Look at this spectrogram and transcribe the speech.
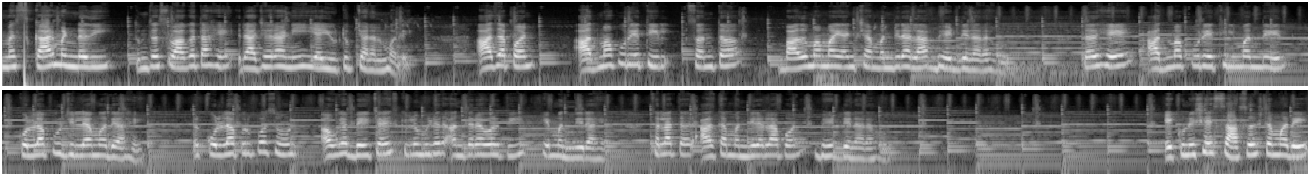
नमस्कार मंडळी तुमचं स्वागत आहे राजाराणी या यूट्यूब चॅनलमध्ये आज आपण आदमापूर येथील संत बाळूमामा यांच्या मंदिराला भेट देणार आहोत. तर हे आदमापूर येथील मंदिर कोल्हापूर जिल्ह्यामध्ये आहे. तर कोल्हापूरपासून अवघ्या बेचाळीस किलोमीटर अंतरावरती हे मंदिर आहे. चला तर आज त्या मंदिराला आपण भेट देणार आहोत. एकोणीसशे सहासष्टमध्ये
